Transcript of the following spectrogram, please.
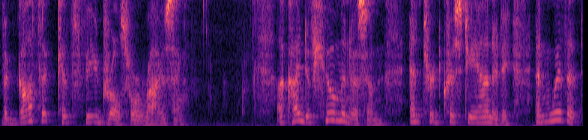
The Gothic cathedrals were rising. A kind of humanism entered Christianity, and with it,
